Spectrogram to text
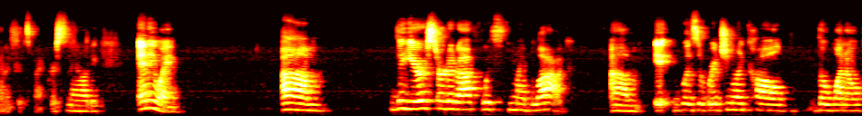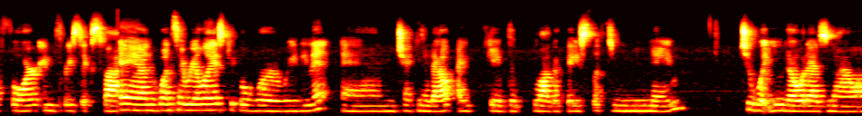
Kind of fits my personality. Anyway, um, the year started off with my blog. Um, it was originally called The 104 in 365, and once I realized people were reading it and checking it out, I gave the blog a facelift and a new name to what you know it as now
